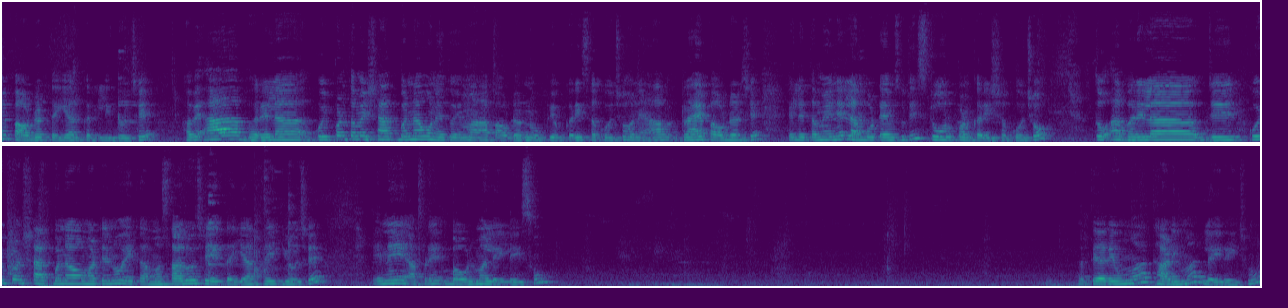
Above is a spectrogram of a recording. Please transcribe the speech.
મેં પાવડર તૈયાર કરી લીધો છે. હવે આ ભરેલા કોઈ પણ તમે શાક બનાવો ને તો એમાં આ પાવડરનો ઉપયોગ કરી શકો છો અને આ ડ્રાય પાવડર છે એટલે તમે એને લાંબો ટાઈમ સુધી સ્ટોર પણ કરી શકો છો. તો આ ભરેલા જે કોઈ પણ શાક બનાવવા માટેનો એક આ મસાલો છે એ તૈયાર થઈ ગયો છે. એને આપણે બાઉલમાં લઈ લઈશું. અત્યારે હું આ થાળીમાં લઈ રહી છું.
